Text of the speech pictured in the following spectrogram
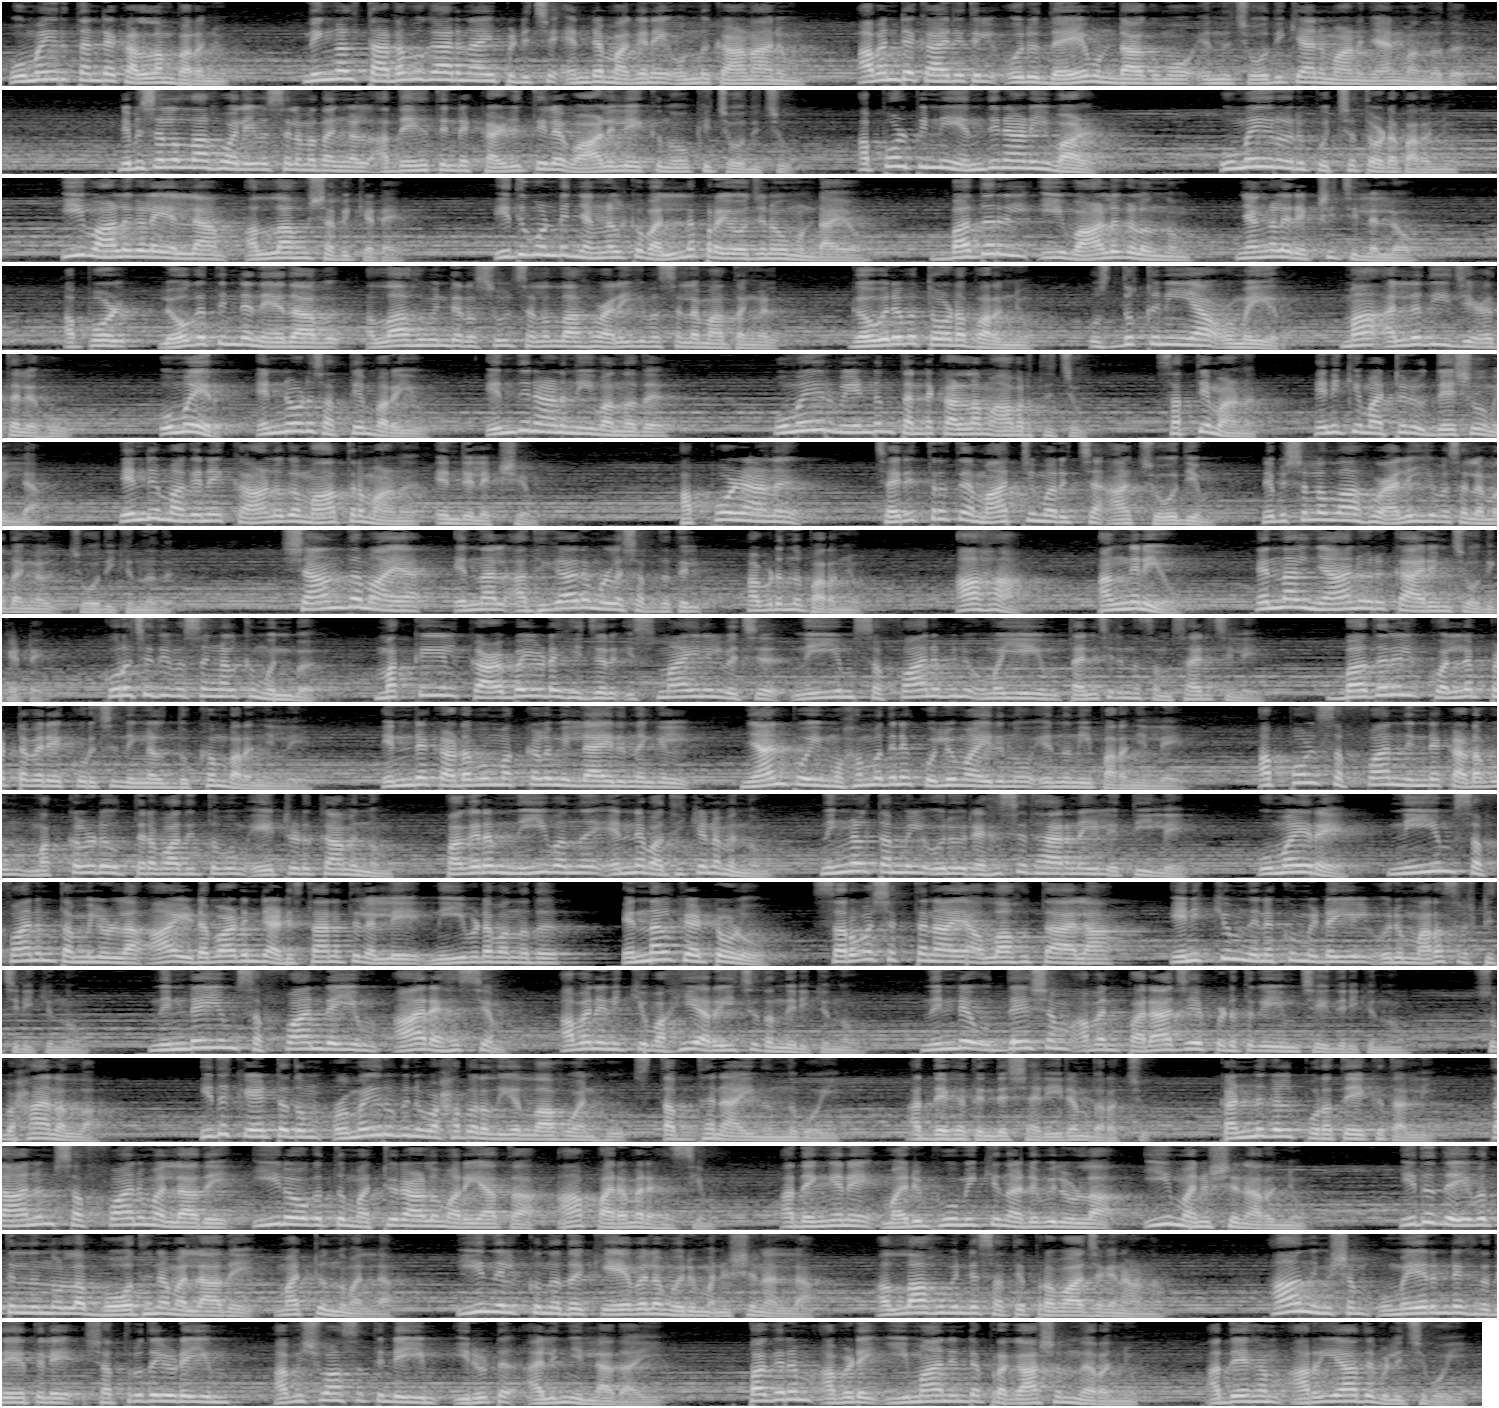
ഉമൈർ തന്റെ കള്ളം പറഞ്ഞു നിങ്ങൾ തടവുകാരനായി പിടിച്ച് എന്റെ മകനെ ഒന്ന് കാണാനും അവന്റെ കാര്യത്തിൽ ഒരു ദയവുണ്ടാകുമോ എന്ന് ചോദിക്കാനുമാണ് ഞാൻ വന്നത്. നബിസല്ലാഹു അലൈഹി വസ്ലമ തങ്ങൾ അദ്ദേഹത്തിന്റെ കഴുത്തിലെ വാളിലേക്ക് നോക്കി ചോദിച്ചു അപ്പോൾ പിന്നെ എന്തിനാണ് ഈ വാൾ? ഉമൈർ ഒരു പുച്ഛത്തോടെ പറഞ്ഞു ഈ വാളുകളെയെല്ലാം അള്ളാഹു ശപിക്കട്ടെ. ഇതുകൊണ്ട് ഞങ്ങൾക്ക് വല്ല പ്രയോജനവും ഉണ്ടായോ? ബദറിൽ ഈ വാളുകളൊന്നും ഞങ്ങളെ രക്ഷിച്ചില്ലല്ലോ. അപ്പോൾ ലോകത്തിന്റെ നേതാവ് അള്ളാഹുവിന്റെ റസൂൽ സലല്ലാഹു അലഹി വസ്ലമാ തങ്ങൾ ഗൗരവത്തോടെ പറഞ്ഞു ഉസ്ദുഖനിയ ഉമൈർ മാ അല്ലദീ ജയത്തലഹു ഉമൈർ എന്നോട് സത്യം പറയൂ എന്തിനാണ് നീ വന്നത്? ഉമൈർ വീണ്ടും തന്റെ കള്ളം ആവർത്തിച്ചു സത്യമാണ് എനിക്ക് മറ്റൊരു ഉദ്ദേശവുമില്ല. എന്റെ മകനെ കാണുക മാത്രമാണ് എന്റെ ലക്ഷ്യം. അപ്പോഴാണ് ചരിത്രത്തെ മാറ്റിമറിച്ച ആ ചോദ്യം നബിസല്ലാഹു അലഹി വസല്ലമ തങ്ങൾ ചോദിക്കുന്നത്. ശാന്തമായ എന്നാൽ അധികാരമുള്ള ശബ്ദത്തിൽ അവിടുന്ന് പറഞ്ഞു ആഹാ അങ്ങനെയോ? എന്നാൽ ഞാനൊരു കാര്യം ചോദിക്കട്ടെ. കുറച്ച് ദിവസങ്ങൾക്ക് മുൻപ് മക്കയിൽ കഴബയുടെ ഹിജർ ഇസ്മായിലിൽ വെച്ച് നീയും സഫാനുബിന് ഉമയ്യയും തനിച്ചിരുന്ന് സംസാരിച്ചില്ലേ? ബദറിൽ കൊല്ലപ്പെട്ടവരെക്കുറിച്ച് നിങ്ങൾ ദുഃഖം പറഞ്ഞില്ലേ? എന്റെ കടവും മക്കളും ഇല്ലായിരുന്നെങ്കിൽ ഞാൻ പോയി മുഹമ്മദിനെ കൊല്ലുമായിരുന്നു എന്ന് നീ പറഞ്ഞില്ലേ? അപ്പോൾ സഫ്വാൻ നിന്റെ കടവും മക്കളുടെ ഉത്തരവാദിത്വവും ഏറ്റെടുക്കാമെന്നും പകരം നീ വന്ന് എന്നെ വധിക്കണമെന്നും നിങ്ങൾ തമ്മിൽ ഒരു രഹസ്യധാരണയിൽ എത്തിയില്ലേ? ഉമൈറെ നീയും സഫ്വാനും തമ്മിലുള്ള ആ ഇടപാടിന്റെ അടിസ്ഥാനത്തിലല്ലേ നീ ഇവിടെ വന്നത്? എന്നാൽ കേട്ടോളൂ സർവശക്തനായ അള്ളാഹു താല എനിക്കും നിനക്കും ഇടയിൽ ഒരു മറ സൃഷ്ടിച്ചിരിക്കുന്നു. നിന്റെയും സഫ്വാന്റെയും ആ രഹസ്യം അവൻ എനിക്ക് വഹി അറിയിച്ചു തന്നിരിക്കുന്നു. നിന്റെ ഉദ്ദേശം അവൻ പരാജയപ്പെടുത്തുകയും ചെയ്തിരിക്കുന്നു. സുബഹാനല്ല. ഇത് കേട്ടതും ഉമൈറുബിൻ അലി അള്ളാഹു അൻഹു സ്തബ്ധനായി നിന്നുപോയി. അദ്ദേഹത്തിന്റെ ശരീരം വിറച്ചു. കണ്ണുകൾ പുറത്തേക്ക് തള്ളി. താനും സഫ്വാനുമല്ലാതെ ഈ ലോകത്ത് മറ്റൊരാളും അറിയാത്ത ആ പരമരഹസ്യം. അതെങ്ങനെ മരുഭൂമിക്ക് നടുവിലുള്ള ഈ മനുഷ്യൻ അറിഞ്ഞു? ഇത് ദൈവത്തിൽ നിന്നുള്ള ബോധനമല്ലാതെ മറ്റൊന്നുമല്ല. ഈ നിൽക്കുന്നത് കേവലം ഒരു മനുഷ്യനല്ല. അള്ളാഹുവിന്റെ സത്യപ്രവാചകനാണ്. ആ നിമിഷം ഉമേറിന്റെ ഹൃദയത്തിലെ ശത്രുതയുടെയും അവിശ്വാസത്തിന്റെയും ഇരുട്ട് അലിഞ്ഞില്ലാതായി. പകരം അവിടെ ഈമാനിന്റെ പ്രകാശം നിറഞ്ഞു. അദ്ദേഹം അറിയാതെ വിളിച്ചുപോയി.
